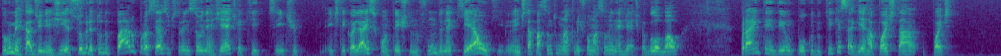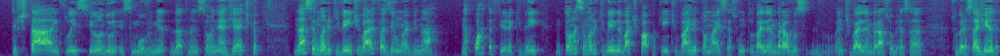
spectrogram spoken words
para o mercado de energia, sobretudo para o processo de transição energética, que a gente, a gente tem que olhar esse contexto no fundo, né, que é o que a gente está passando por uma transformação energética global, para entender um pouco do que, que essa guerra pode estar, pode estar influenciando esse movimento da transição energética. Na semana que vem a gente vai fazer um webinar, na quarta-feira que vem. Então na semana que vem no bate-papo aqui a gente vai retomar esse assunto, vai lembrar você, a gente vai lembrar sobre essa, sobre essa agenda,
